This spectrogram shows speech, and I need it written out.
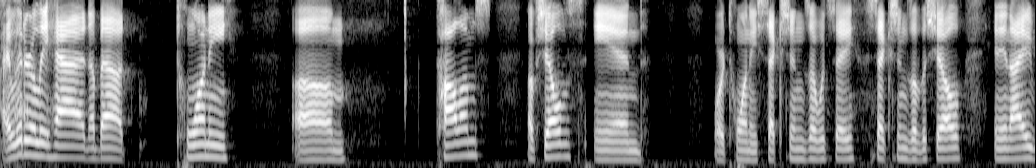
I literally had about 20 um, columns of shelves and or 20 sections, I would say, sections of the shell. And I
